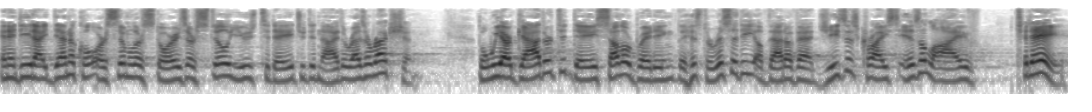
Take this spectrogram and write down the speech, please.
And indeed, identical or similar stories are still used today to deny the resurrection. But we are gathered today celebrating the historicity of that event. Jesus Christ is alive today.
